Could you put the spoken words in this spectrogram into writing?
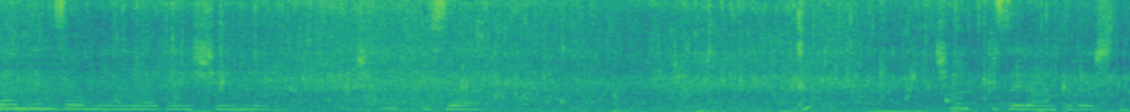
Ben deniz olmayan yerde yaşayamıyorum. Çok güzel. Çok güzel arkadaşlar.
